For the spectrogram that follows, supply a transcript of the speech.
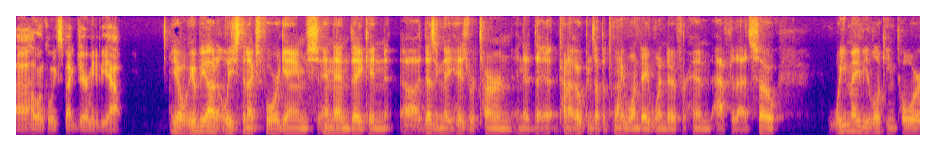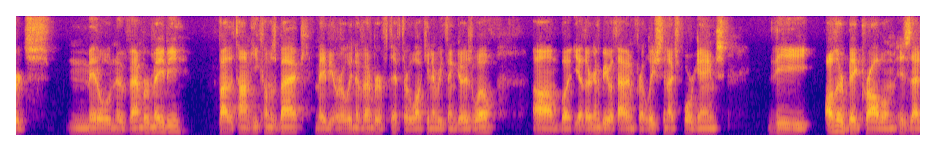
uh, how long can we expect Jeremy to be out? Yeah, well, he'll be out at least the next four games, and then they can uh, designate his return, and that, kind of opens up a 21 day window for him after that. So we may be looking towards middle November, maybe by the time he comes back, maybe early November if, if they're lucky and everything goes well. Um, but yeah, they're going to be without him for at least the next four games. The other big problem is that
